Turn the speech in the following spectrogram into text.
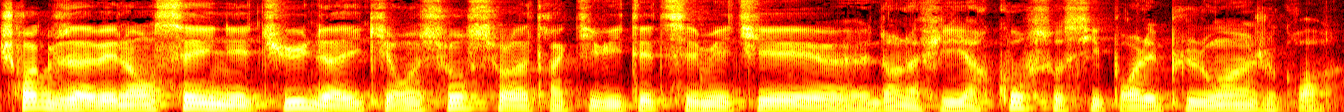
Je crois que vous avez lancé une étude à Equiresources sur l'attractivité de ces métiers euh, dans la filière course aussi, pour aller plus loin, je crois.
